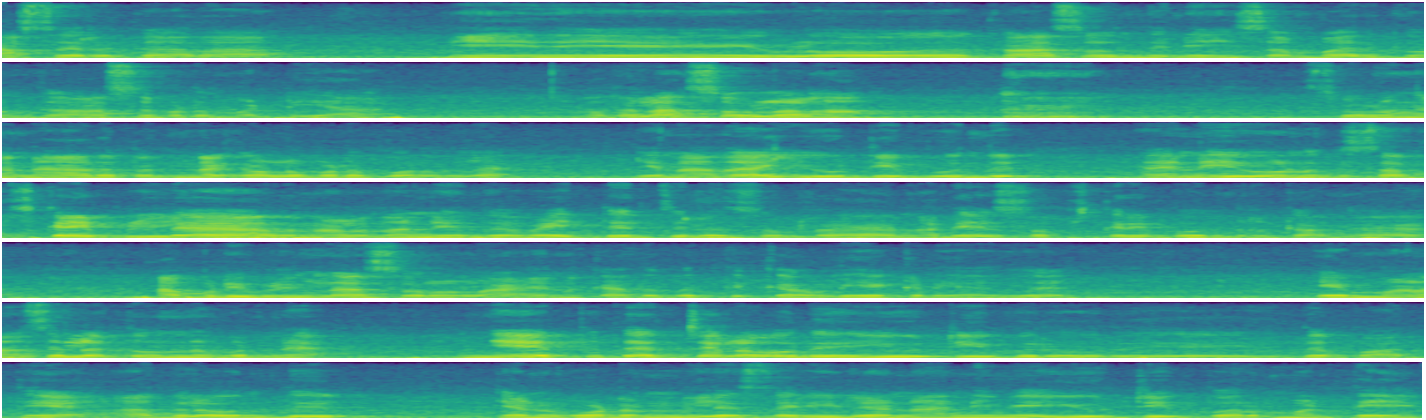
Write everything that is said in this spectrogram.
ஆசை இருக்காதா? நீ நீ இவ்வளோ காசை வந்து நீ சம்பாதிக்க உனக்கு ஆசைப்பட மாட்டியா? அதெல்லாம் சொல்லலாம். சொல்லுங்கள் நான் அதை பற்றி நான் கவலைப்பட போகிறதில்ல ஏன்னா அது யூடியூப் வந்து நீ உனக்கு சப்ஸ்கிரைப் இல்லை அதனால தான் நீ இந்த வைத்தறிச்சலை சொல்கிற நிறைய சப்ஸ்கிரைப் வந்திருக்காங்க. அப்படி இப்படின்லாம் சொல்லலாம். எனக்கு அதை பற்றி கவலையே கிடையாது. என் மனசில் தொண்ணு பண்ணேன் நேற்று தச்சால ஒரு யூடியூபர் ஒரு இதை பார்த்தேன். அதில் வந்து எனக்கு உடம்புல சரியில்லை. நான் இனிமேல் யூடியூப் வர மாட்டேன்.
